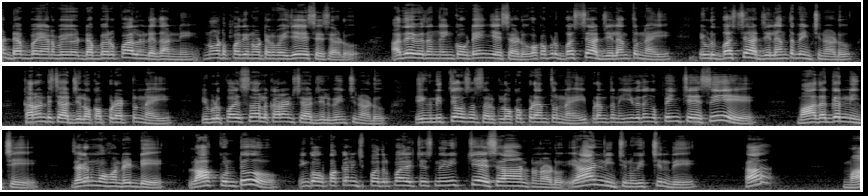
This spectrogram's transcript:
డెబ్బై ఎనభై డెబ్బై రూపాయలు ఉండేదాన్ని. నూట పది నూట ఇరవై చేసేసాడు. అదేవిధంగా ఇంకొకటి ఏం చేశాడు? ఒకప్పుడు బస్ ఛార్జీలు ఎంత ఉన్నాయి ఇప్పుడు బస్ ఛార్జీలు ఎంత పెంచినాడు? కరెంటు ఛార్జీలు ఒకప్పుడు ఎట్టున్నాయి? ఇప్పుడు పదిసార్లు కరెంట్ ఛార్జీలు పెంచినాడు. ఇంక నిత్యావసర సరుకులు ఒకప్పుడు ఎంత ఉన్నాయి ఇప్పుడు ఎంత ఉన్నాయి ఈ విధంగా పెంచేసి మా దగ్గర నుంచి జగన్మోహన్ రెడ్డి లాక్కుంటూ ఇంకొక పక్క నుంచి పది రూపాయలు ఇచ్చేసి నేను ఇచ్చేసా అంటున్నాడు. యాడ్ నుంచి నువ్వు ఇచ్చింది? మా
